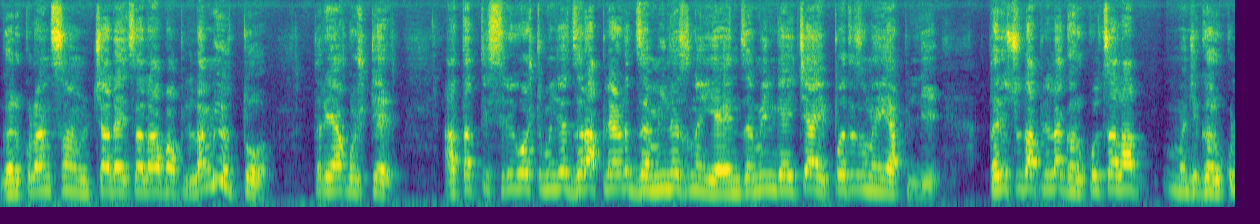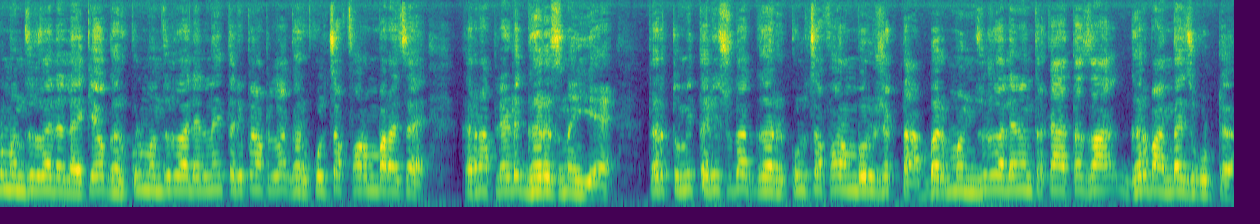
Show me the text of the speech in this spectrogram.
घरकुलां शौचालयाचा लाभ आपल्याला मिळतो. तर या गोष्टी आहेत. आता तिसरी गोष्ट म्हणजे जर आपल्याकडे जमीनच नाही आहे आणि जमीन घ्यायची ऐपतच नाही आपली तरी सुद्धा आपल्याला घरकुलचा लाभ म्हणजे घरकुल मंजूर झालेला आहे किंवा घरकुल मंजूर झालेला नाही तरी पण आपल्याला घरकुलचा फॉर्म भरायचा आहे. कारण आपल्याकडे घरच नाही आहे. तर तुम्ही तरी सुद्धा घरकुलचा फॉर्म भरू शकता. बरं मंजूर झाल्यानंतर काय आता जा घर बांधायचं कुठं?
